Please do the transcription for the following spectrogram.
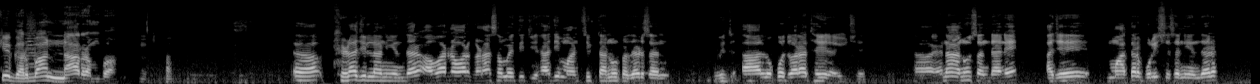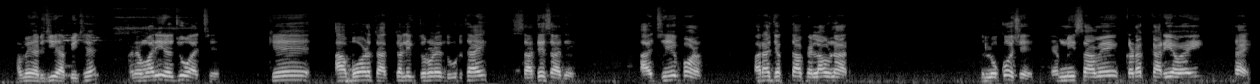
કે ગરબા ના રમવા. ખેડા જિલ્લાની અંદર અવારનવાર ઘણા સમયથી જિહાદી માનસિકતાનું પ્રદર્શન વિજ- આ લોકો દ્વારા થઈ રહ્યું છે. એના અનુસંધાને આજે માતર પોલીસ સ્ટેશનની અંદર અમે અરજી આપી છે અને અમારી રજૂઆત છે કે આ બોર્ડ તાત્કાલિક ધોરણે દૂર થાય સાથે સાથે આ જે પણ અરાજકતા ફેલાવનાર લોકો છે એમની સામે કડક કાર્યવાહી થાય.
